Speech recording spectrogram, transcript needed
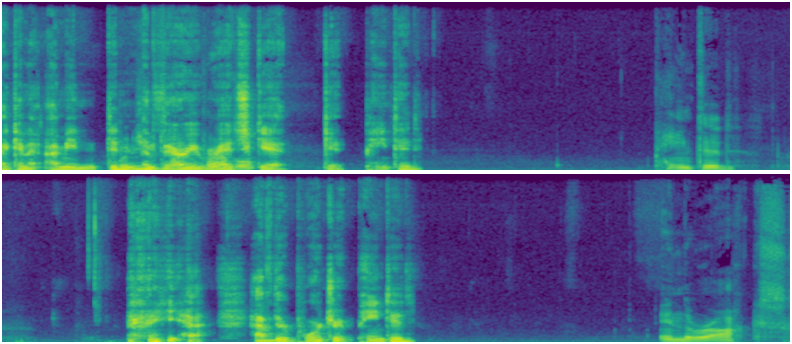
I can. I mean, didn't the very time travel? rich get get painted? Painted? yeah, have their portrait painted. in the rocks.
